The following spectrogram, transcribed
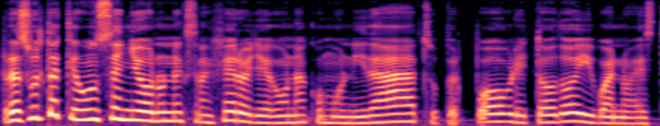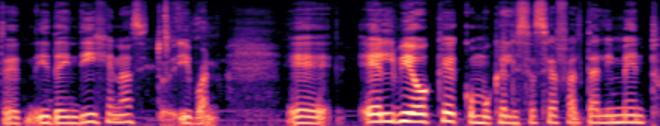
Resulta que un señor, un extranjero, llegó a una comunidad súper pobre y todo, y bueno, este, y de indígenas, y bueno, eh, él vio que como que les hacía falta alimento.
